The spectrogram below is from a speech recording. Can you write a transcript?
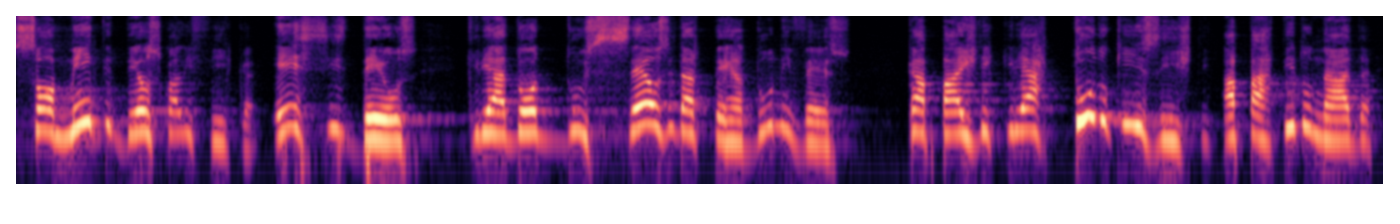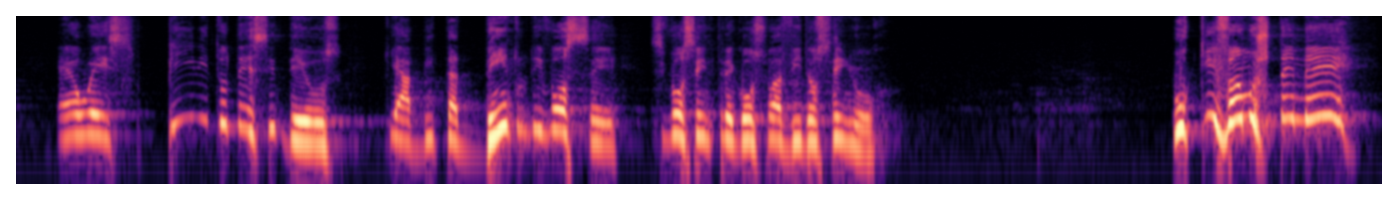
Somente Deus qualifica. Esse Deus, Criador dos céus e da terra, do universo, capaz de criar tudo que existe a partir do nada, é o Espírito desse Deus que habita dentro de você se você entregou sua vida ao Senhor. O que vamos temer?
